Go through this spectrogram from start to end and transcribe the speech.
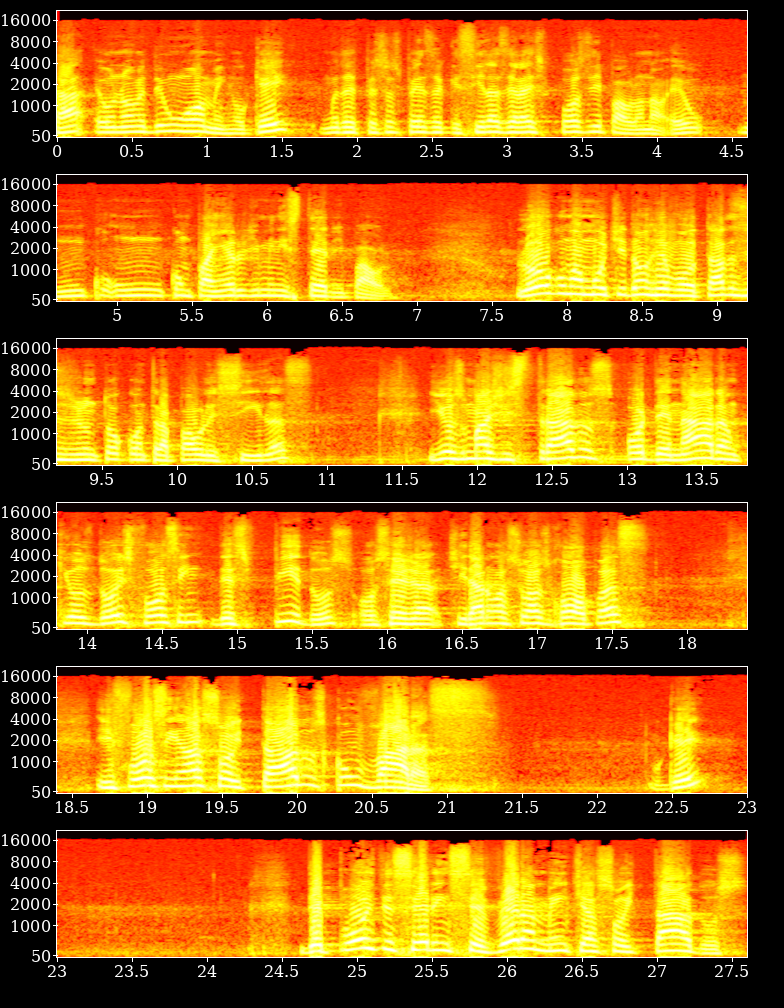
tá? É o nome de um homem, ok? Muitas pessoas pensam que Silas era a esposa de Paulo. Não, é um, um companheiro de ministério de Paulo. Logo, uma multidão revoltada se juntou contra Paulo e Silas. E os magistrados ordenaram que os dois fossem despidos, ou seja, tiraram as suas roupas e fossem açoitados com varas. Ok? Depois de serem severamente açoitados,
